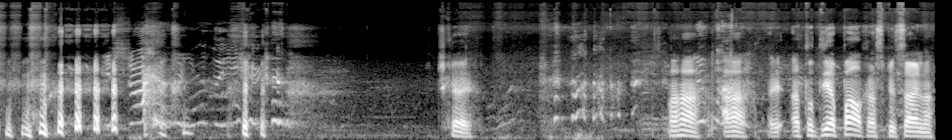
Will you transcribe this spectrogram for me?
І що я не буду їхати? Чекай. Ага, а, а тут є палка спеціальна.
